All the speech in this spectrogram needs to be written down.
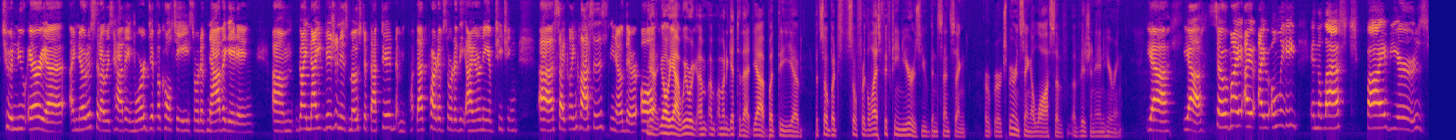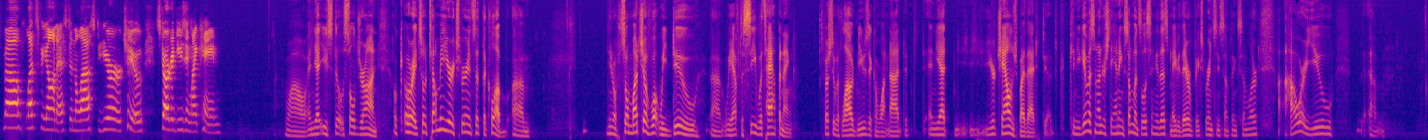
to a new area, I noticed that I was having more difficulty sort of navigating. Um, my night vision is most affected. I mean, that's part of sort of the irony of teaching uh, cycling classes. You know, they're all. Yeah. Oh, yeah. We were. I'm. I'm, I'm going to get to that. Yeah. But the. Uh, but so. But so for the last 15 years, you've been sensing or, or experiencing a loss of, of vision and hearing. Yeah, yeah. So my I, I only in the last five years, well, let's be honest, in the last year or two, started using my cane. Wow, and yet you still soldier on. Okay, all right, so tell me your experience at the club. Um, you know, so much of what we do, uh, we have to see what's happening especially with loud music and whatnot. And yet, you're challenged by that. Can you give us an understanding? Someone's listening to this, maybe they're experiencing something similar. How are you? Um,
